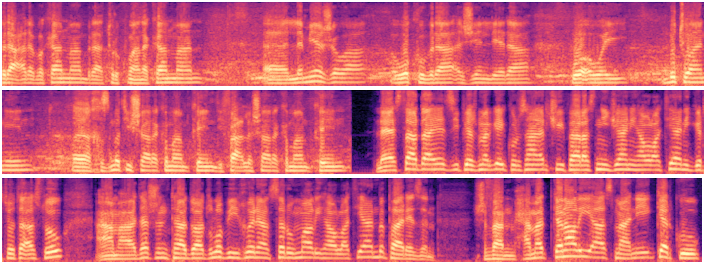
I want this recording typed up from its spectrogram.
برا عەرەبەکانمان برا تورکمانەکانمان لە مێژەوە وەکو برا ئەژێن لێرە بۆ ئەوەی بتوانین خزمەتی شارەکەمان بکەین دیفاع لە شارەکەمان بکەین لە ئێستادا هێزی پێشمەرگەی کورسان ئەرکی پاراستنی گیانی هاوڵاتیانی گرتوتە ئەستۆ و ئامادەشن تا دوا دڵۆپی خوێنیان سەر و ماڵی هاوڵاتیان بپارێزن شڤان محەممەد کەناڵی ئاسمانی کەرکک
